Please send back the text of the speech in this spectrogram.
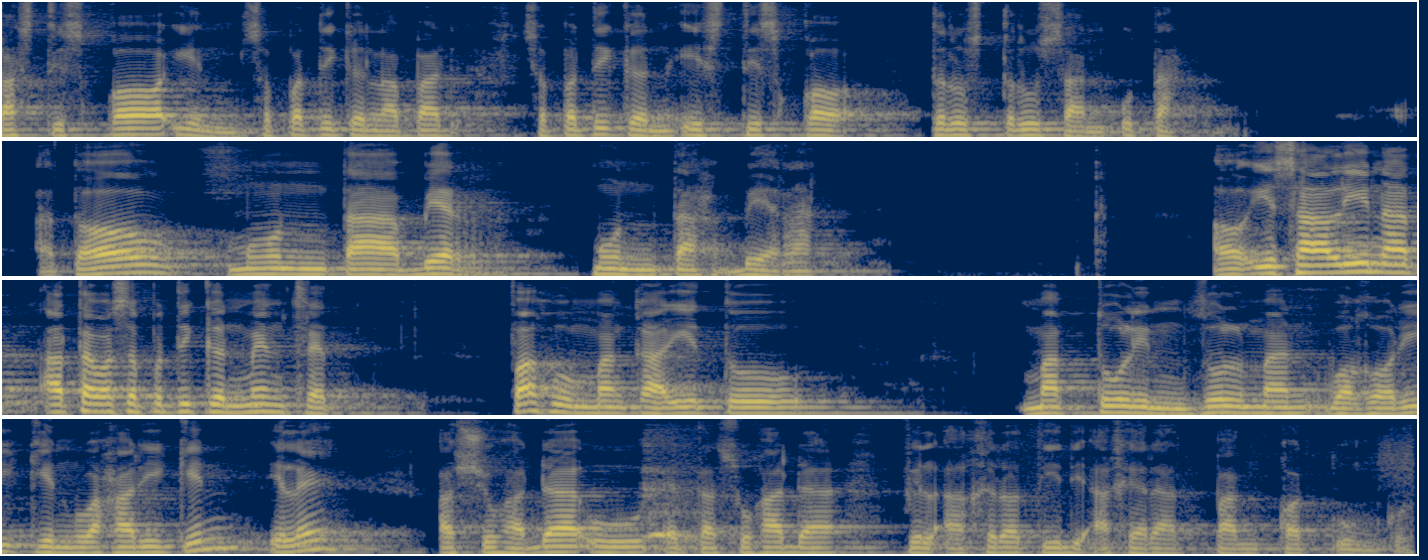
kastisqain sapertikeun lapad sapertikeun istisqa terus-terusan utah. Atau muntaber muntah berak au isalinat atawa sapertikeun mencret. Fahum mangka itu maktulin zulman wa ghariqin wa hariqin ilaih asyuhadau eta suhada fil akhirati di akhirat pangkot wungkul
